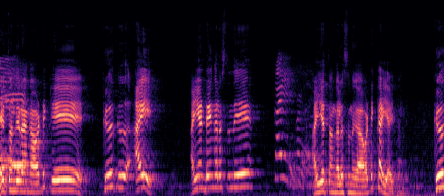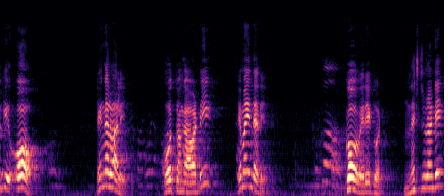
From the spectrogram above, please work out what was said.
ఏత్వం దీర్ఘం కాబట్టి కే. కుకు ఐ. ఐ అంటే ఏం కలుస్తుంది? అయ్యత్వం కలుస్తుంది కాబట్టి కై అవుతుంది. కుకి ఓ. ఏం కలవాలి? ఓత్వం కాబట్టి ఏమైంది అది? కో వెరీ గుడ్. నెక్స్ట్ చూడండి.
